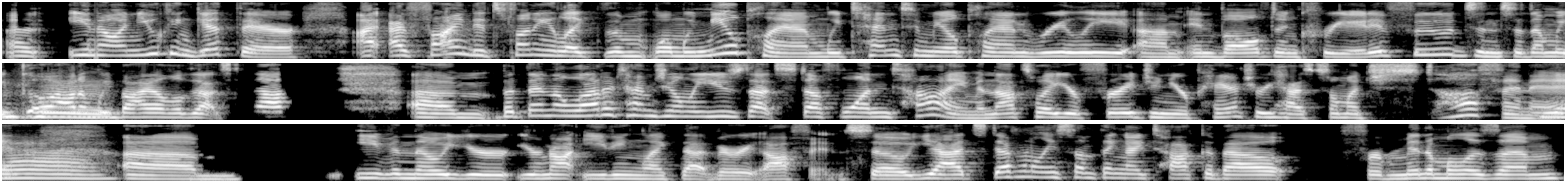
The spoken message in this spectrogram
and you know and you can get there. I, I find it's funny like the, when we meal plan we tend to meal plan really um, involved in creative foods. And so then we go mm-hmm. out and we mm-hmm. buy all of that stuff um, but then a lot of times you only use that stuff one time, and that's why your fridge and your pantry has so much stuff in it. Yeah. Um, even though you're you're not eating like that very often. So yeah, it's definitely something I talk about for minimalism.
